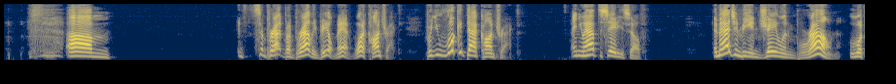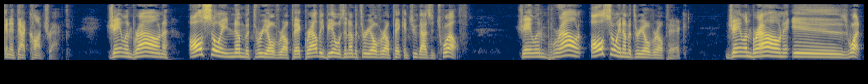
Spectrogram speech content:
um, it's Brad, but Bradley Beal, man, what a contract! But you look at that contract, and you have to say to yourself, imagine being Jaylen Brown looking at that contract. Jaylen Brown, also a number three overall pick. Bradley Beal was a number three overall pick in 2012. Jaylen Brown, also a number three overall pick. Jaylen Brown is what?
